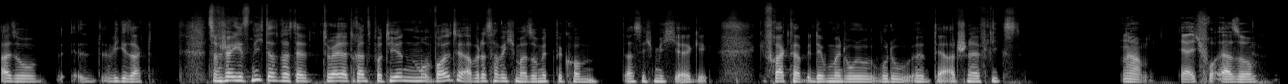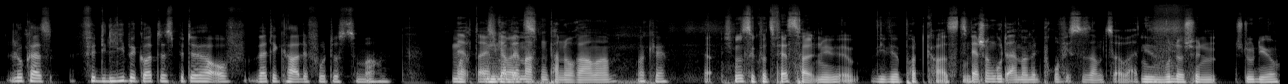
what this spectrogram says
also, äh, wie gesagt, ist wahrscheinlich jetzt nicht das, was der Trailer transportieren wollte, aber das habe ich mal so mitbekommen, dass ich mich äh, ge gefragt habe, in dem Moment, wo, du- wo du äh, derart schnell fliegst. Ja, ja ich, also, Lukas, für die Liebe Gottes, bitte hör auf, vertikale Fotos zu machen. Ja, Macht einen ich glaube, er macht ein Panorama. Okay. Ja, ich musste kurz festhalten, wie wir, wie wir Es podcasten. wäre schon gut, einmal mit Profis zusammenzuarbeiten. In diesem wunderschönen Studio.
